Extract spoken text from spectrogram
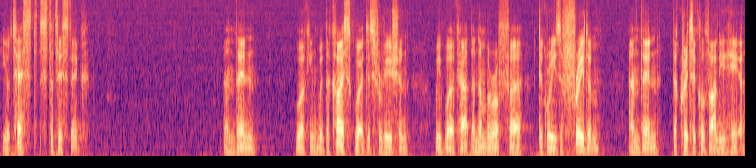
your test statistic, and then working with the chi-square distribution, we work out the number of uh, degrees of freedom and then the critical value here.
